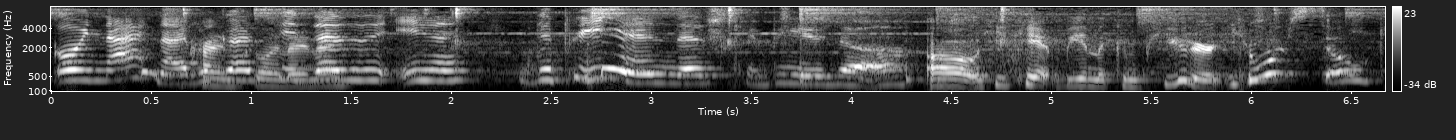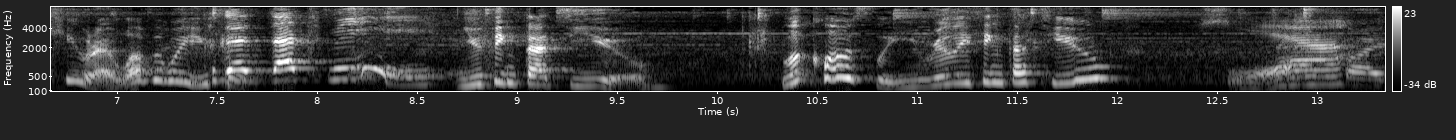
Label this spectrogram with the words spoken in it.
going night night Kai's because going he night-night. doesn't eat the pee in this computer. Oh, he can't be in the computer. You are so cute. I love the way you Because think. that's me. You think that's you. Look closely. You really think that's you? Yeah.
